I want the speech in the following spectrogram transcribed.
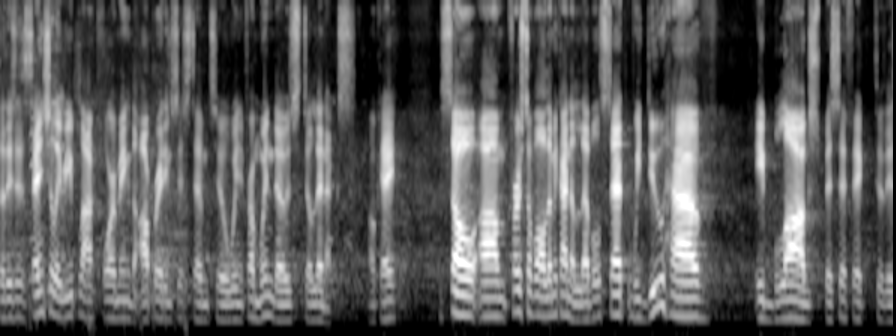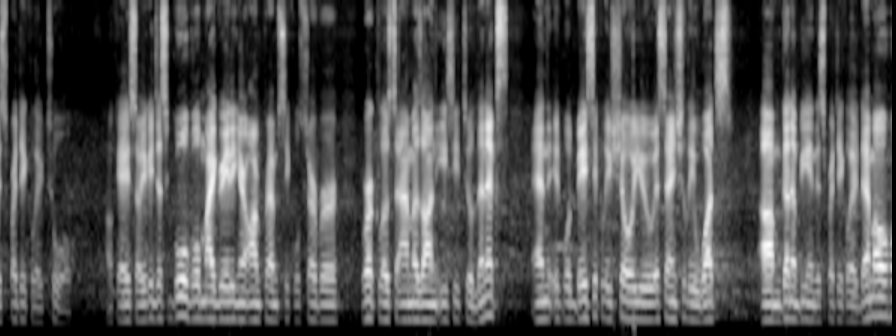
So this is essentially replatforming the operating system to win, from Windows to Linux. Okay. So um, first of all, let me kind of level set. We do have a blog specific to this particular tool. Okay, so you can just Google migrating your on-prem SQL Server workloads to Amazon EC2 Linux, and it will basically show you essentially what's um, to be in this particular demo,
